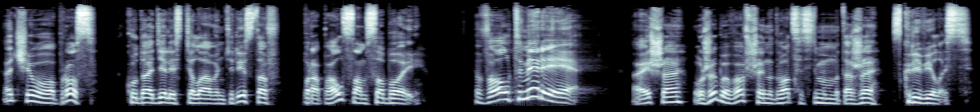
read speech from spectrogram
отчего вопрос, куда делись тела авантюристов, пропал сам собой. «Волтмерии!» Айша, уже бывавшая на 27 этаже, скривилась.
